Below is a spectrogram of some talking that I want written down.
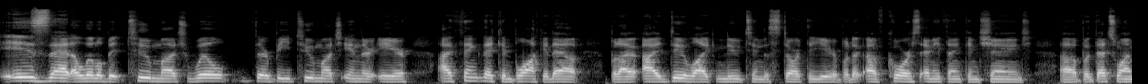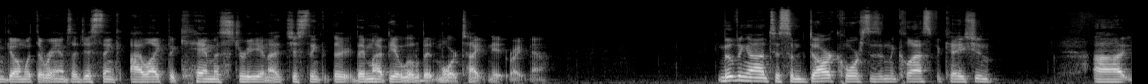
is that a little bit too much? Will there be too much in their ear? I think they can block it out, but I, I do like Newton to start the year. But of course, anything can change. Uh, but that's why I'm going with the Rams. I just think I like the chemistry, and I just think they might be a little bit more tight knit right now. Moving on to some dark horses in the classification. Uh,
